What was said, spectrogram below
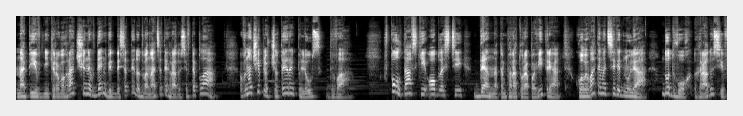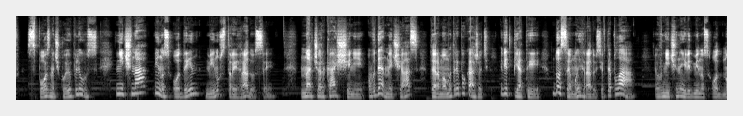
На півдні Кіровоградщини в день від 10 до 12 градусів тепла, вночі плюс 4 плюс 2. В Полтавській області денна температура повітря коливатиметься від 0 до 2 градусів з позначкою плюс, нічна мінус 1, мінус 3 градуси. На Черкащині в денний час термометри покажуть від 5 до 7 градусів тепла, в нічний від мінус 1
